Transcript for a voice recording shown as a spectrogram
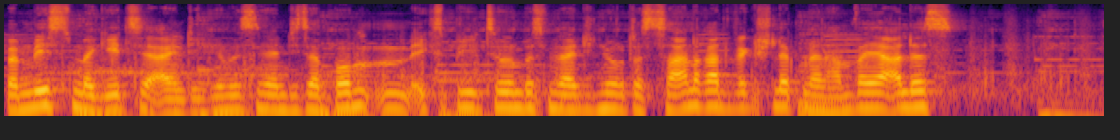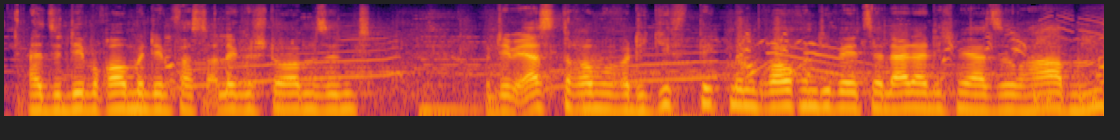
beim nächsten Mal geht es ja eigentlich. Wir müssen ja in dieser Bombenexpedition müssen wir eigentlich nur das Zahnrad wegschleppen, dann haben wir ja alles. Also in dem Raum, in dem fast alle gestorben sind. Und dem ersten Raum, wo wir die Giftpigmen brauchen, die wir jetzt ja leider nicht mehr so haben.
